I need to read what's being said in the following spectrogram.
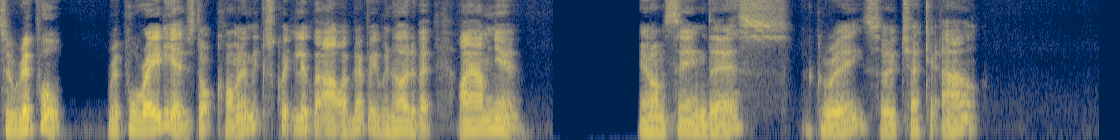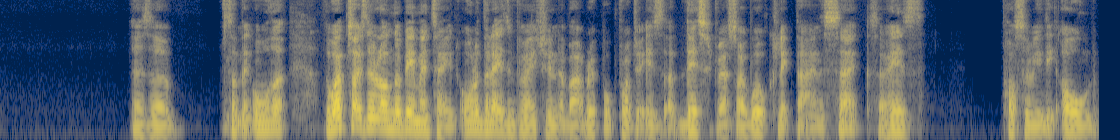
To Ripple rippleradios.com and let me just quickly look that up. I've never even heard of it. I am new. You know I'm seeing this. Agree so check it out. There's a something all the the website is no longer being maintained. All of the latest information about Ripple project is at this address. I will click that in a sec. So here's possibly the old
